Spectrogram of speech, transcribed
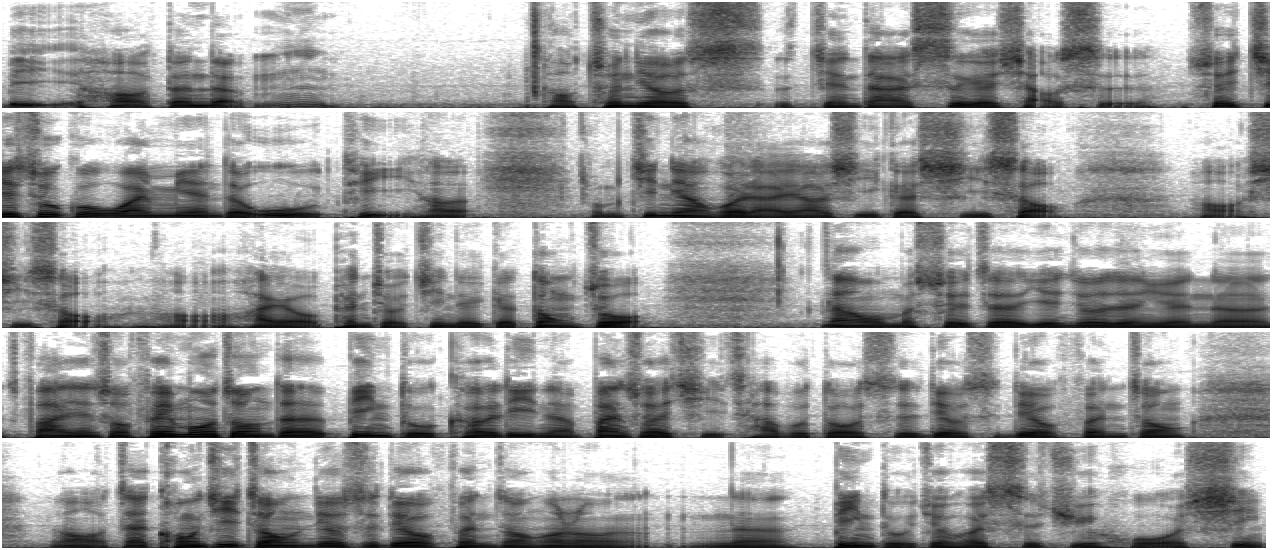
币，好等等，好存留时间大概四个小时，所以接触过外面的物体哈，我们尽量回来要一个洗手，好洗手，好还有喷酒精的一个动作。那我们随着研究人员呢，发现说飞沫中的病毒颗粒呢，半衰期差不多是六十六分钟哦，在空气中六十六分钟后呢，呢病毒就会失去活性。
